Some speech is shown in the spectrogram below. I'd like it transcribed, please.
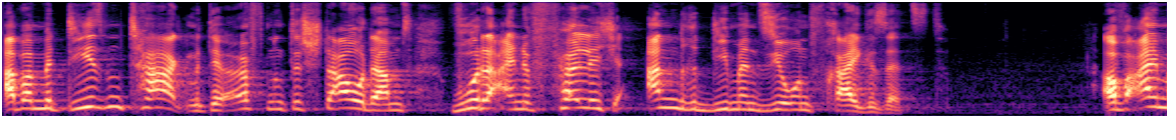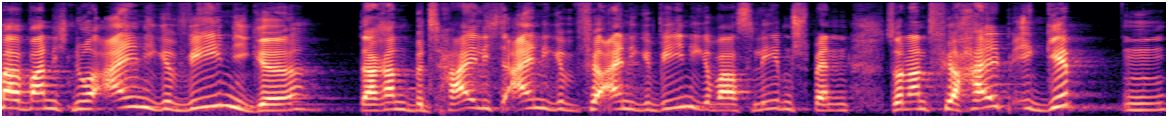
Aber mit diesem Tag, mit der Öffnung des Staudamms, wurde eine völlig andere Dimension freigesetzt. Auf einmal waren nicht nur einige wenige daran beteiligt. Einige, für einige wenige war es Lebensspenden, sondern für halb Ägypten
